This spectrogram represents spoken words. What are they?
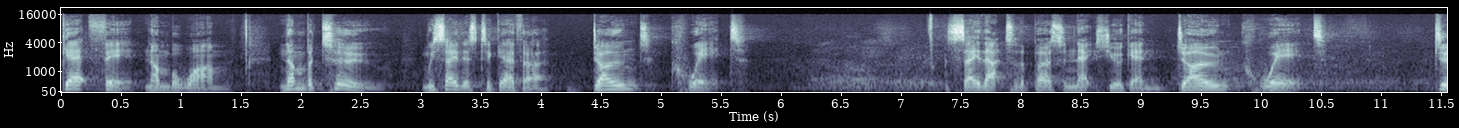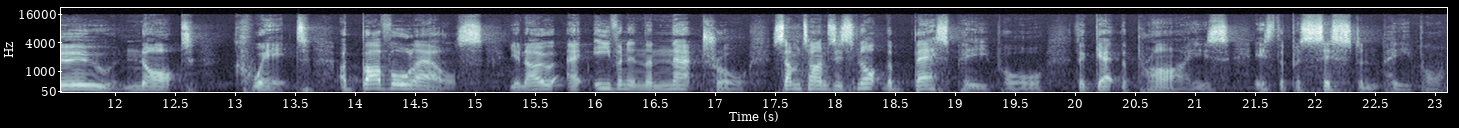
get fit, number one. Number two, we say this together don't quit. Say that to the person next to you again. Don't quit. Do not quit. Above all else, you know, uh, even in the natural, sometimes it's not the best people that get the prize, it's the persistent people.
